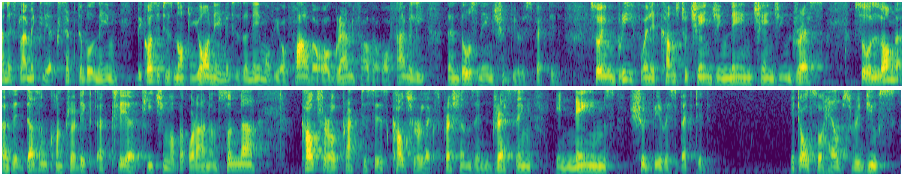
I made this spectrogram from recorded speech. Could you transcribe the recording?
an Islamically acceptable name, because it is not your name, it is the name of your father or grandfather or family, then those names should be respected. So, in brief, when it comes to changing name, changing dress, so long as it doesn't contradict a clear teaching of the Quran and Sunnah, cultural practices, cultural expressions in dressing, in names should be respected. It also helps reduce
